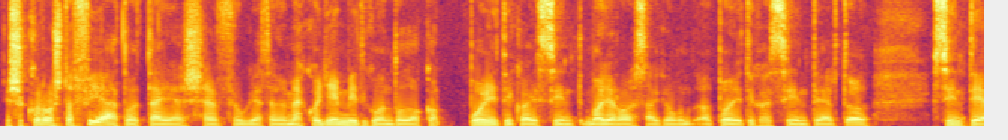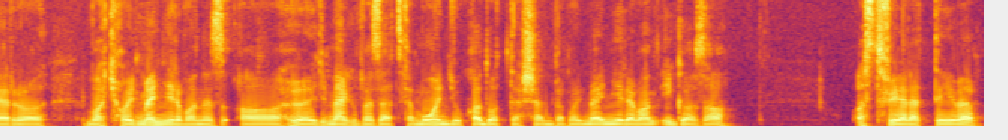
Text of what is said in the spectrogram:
és akkor most a fiától teljesen függetlenül, meg hogy én mit gondolok a politikai szint, Magyarországon a politikai szintértől, szintérről, vagy hogy mennyire van ez a hölgy megvezetve, mondjuk adott esetben, hogy mennyire van igaza, azt félretéve.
